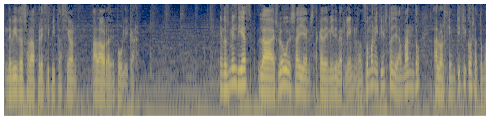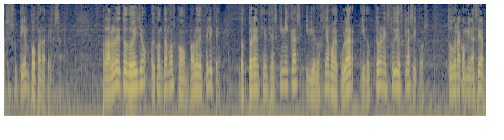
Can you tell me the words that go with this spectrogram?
debido a la precipitación a la hora de publicar. En 2010, la Slow Science Academy de Berlín lanzó un manifiesto llamando a los científicos a tomarse su tiempo para pensar. Para hablar de todo ello, hoy contamos con Pablo de Felipe, doctor en ciencias químicas y biología molecular y doctor en estudios clásicos. Toda una combinación.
